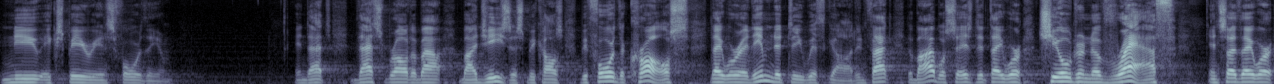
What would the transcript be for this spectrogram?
new experience for them. And that, that's brought about by Jesus because before the cross, they were at enmity with God. In fact, the Bible says that they were children of wrath and so they were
